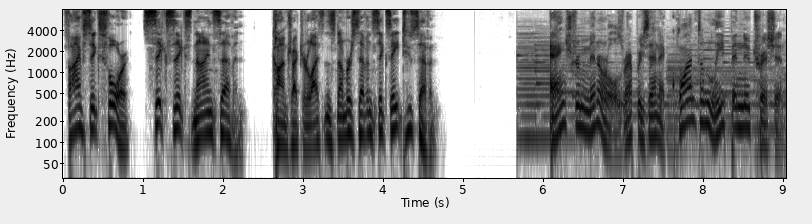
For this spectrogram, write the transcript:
564 6697. Contractor license number 76827. Angstrom Minerals represent a quantum leap in nutrition.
